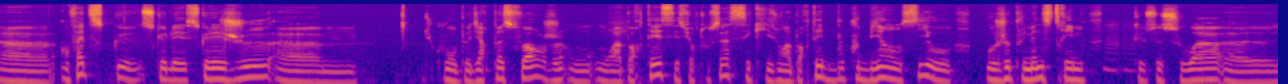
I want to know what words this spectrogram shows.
en fait, ce que, ce que, les, ce que les jeux coup on peut dire PostForge ont, ont apporté, c'est surtout ça, c'est qu'ils ont apporté beaucoup de bien aussi aux, jeux plus mainstream, que ce soit euh,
